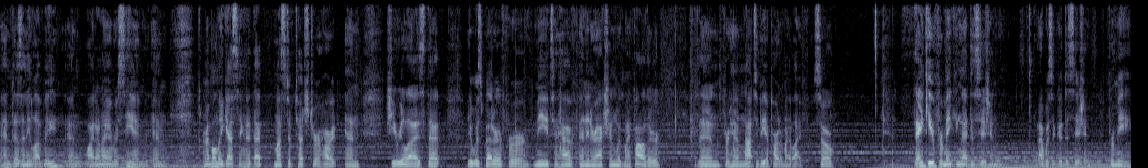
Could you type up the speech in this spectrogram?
And doesn't he love me? And why don't I ever see him? And I'm only guessing that that must have touched her heart. And she realized that it was better for me to have an interaction with my father than for him not to be a part of my life. So, thank you for making that decision. That was a good decision for me.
